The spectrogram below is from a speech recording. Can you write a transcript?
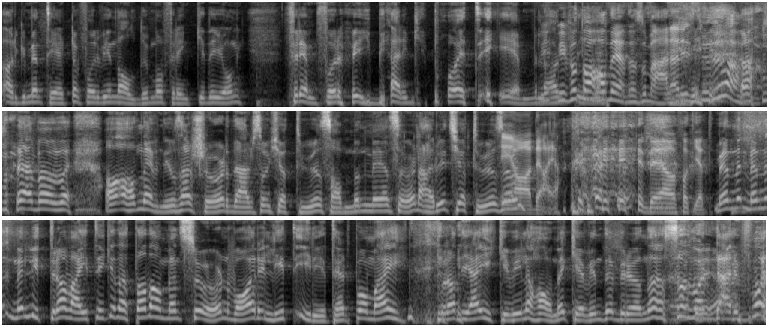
argumenterte for Vinaldum og Frenkie de Jong fremfor Høibjerg på et Vi, EM-lag? vi får ta han ene som er her i studio, da. Er bare- han nevner jo seg sjøl der som kjøtthue sammen med Søren. Er du et kjøtthue, Søren? ja det er jeg. det har jeg fått gjett. Men, men, men lyttera veit ikke dette, da. Men Søren var litt irritert på meg for at jeg ikke ville ha med Kevin De Brøne. Så det var derfor!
